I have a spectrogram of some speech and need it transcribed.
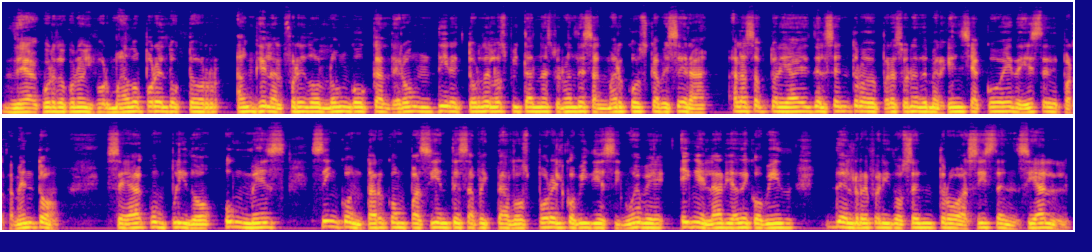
De acuerdo con lo informado por el doctor Ángel Alfredo Longo Calderón, director del Hospital Nacional de San Marcos Cabecera, a las autoridades del Centro de Operaciones de Emergencia COE de este departamento, se ha cumplido un mes sin contar con pacientes afectados por el COVID-19 en el área de COVID del referido centro asistencial.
